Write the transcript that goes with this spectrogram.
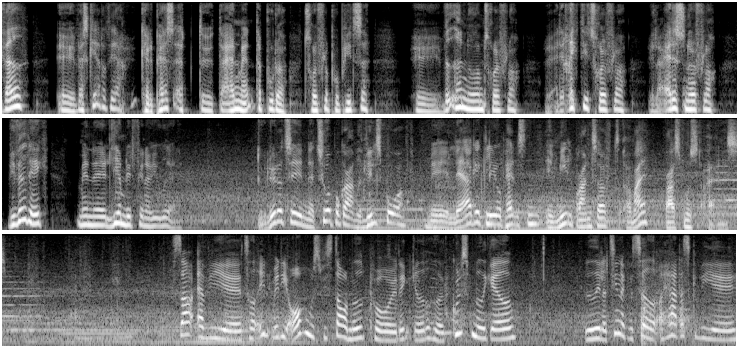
hvad, øh, hvad sker der der? Kan det passe, at øh, der er en mand, der putter trøfler på pizza? Øh, ved han noget om trøfler? Er det rigtige trøfler? Eller er det snøfler? Vi ved det ikke, men øh, lige om lidt finder vi ud af det. Du lytter til naturprogrammet Vildspor med Lærke Gleop Hansen, Emil Brandtoft og mig, Rasmus Ejernes. Så er vi øh, taget ind midt i Aarhus. Vi står nede på øh, den gade, der hedder Guldsmedegade, nede i Latinerkvarteret. Og her der skal vi øh,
